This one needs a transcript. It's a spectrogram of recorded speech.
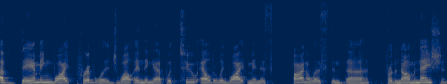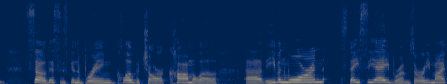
of damning white privilege while ending up with two elderly white men as finalists in the, for the nomination. So this is going to bring Klobuchar, Kamala, uh, even Warren, Stacey Abrams, or he might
